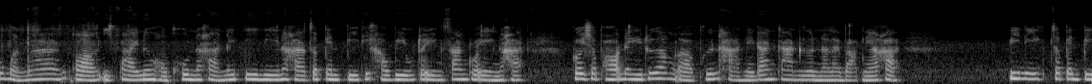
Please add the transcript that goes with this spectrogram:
ดูเหมือนว่าอ,อีกฝ่ายหนึ่งของคุณนะคะ ในปีนี้นะคะ จะเป็นปีที่เขาบิวตัวเองสร้างตัวเองนะคะ โดยเฉพาะในเรื่องอพื้นฐานในด้านการเงินอะไรแบบนี้ค่ะ ปีนี้จะเป็นปี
